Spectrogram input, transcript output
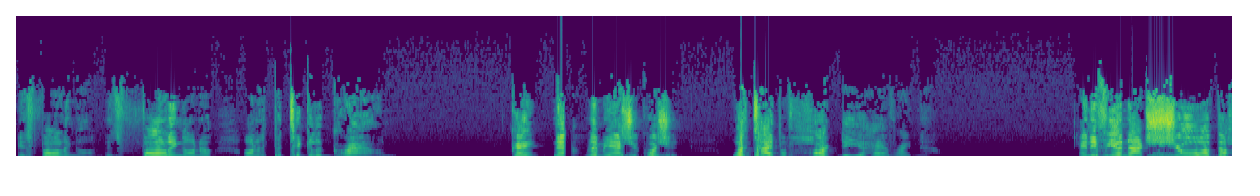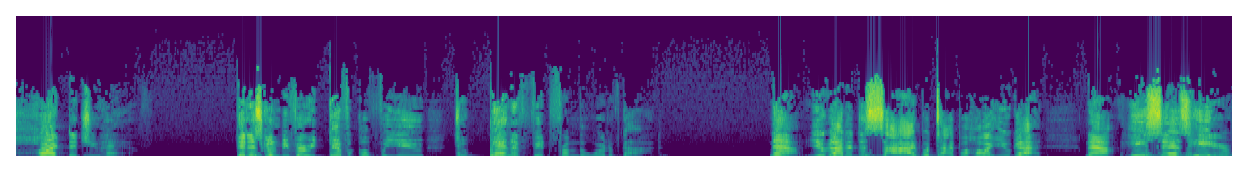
is falling on. It's falling on a, on a particular ground. Okay? Now, let me ask you a question. What type of heart do you have right now? And if you're not sure of the heart that you have, then it's going to be very difficult for you to benefit from the Word of God. Now, you got to decide what type of heart you got. Now, he says here,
